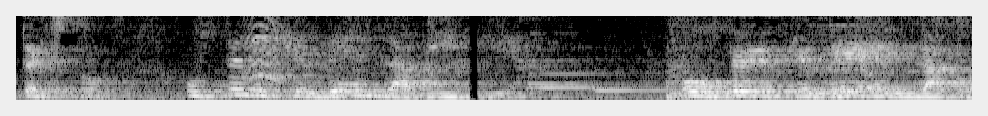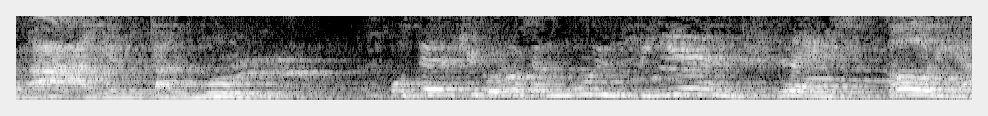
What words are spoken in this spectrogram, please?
texto. Ustedes que leen la Biblia, o ustedes que leen la Torá y el Talmud, ustedes que conocen muy bien la historia,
